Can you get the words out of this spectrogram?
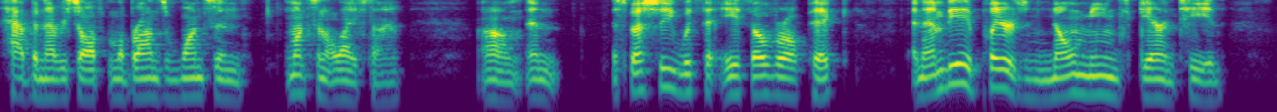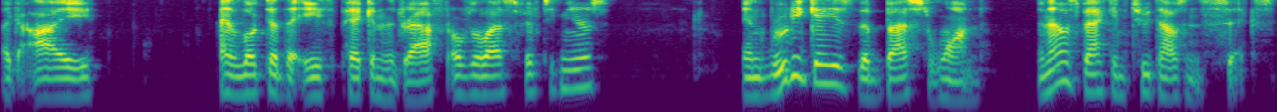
happen every so often. LeBron's once in once in a lifetime, um, and especially with the eighth overall pick, an NBA player is no means guaranteed. Like I, I looked at the eighth pick in the draft over the last fifteen years, and Rudy Gay is the best one, and that was back in two thousand six.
